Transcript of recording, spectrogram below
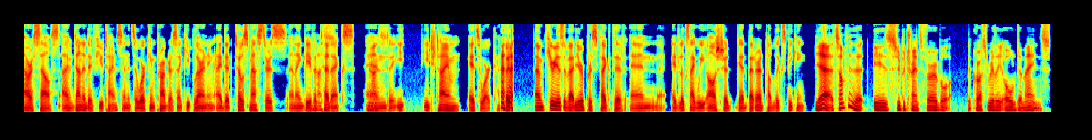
ourselves, I've done it a few times and it's a work in progress. I keep learning. I did Toastmasters and I gave Nice. a TEDx Nice. and e- each time it's work. But I'm curious about your perspective and it looks like we all should get better at public speaking. Yeah, it's something that is super transferable across really all domains.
